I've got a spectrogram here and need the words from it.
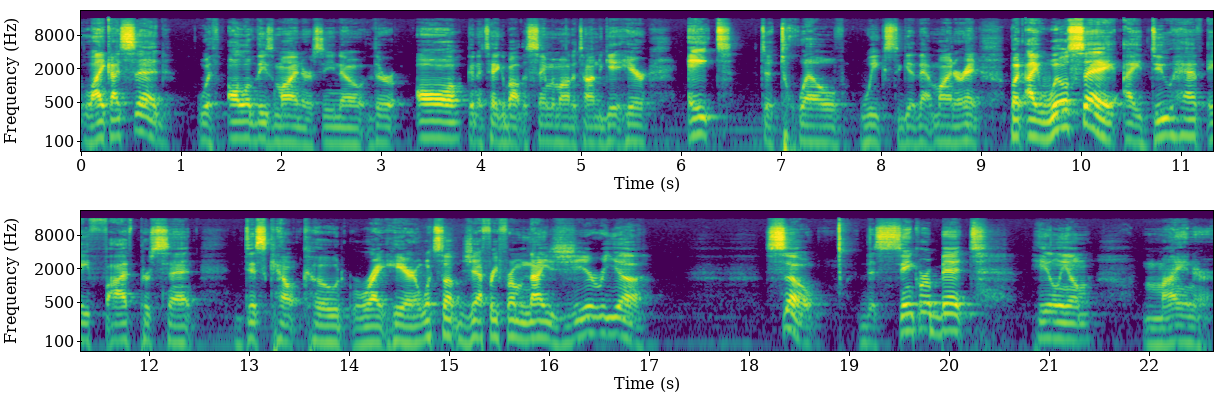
like I said, with all of these miners, you know, they're all going to take about the same amount of time to get here. Eight to 12 weeks to get that miner in. But I will say, I do have a 5% discount code right here. And what's up, Jeffrey from Nigeria? So, the Syncrobit Helium Miner.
